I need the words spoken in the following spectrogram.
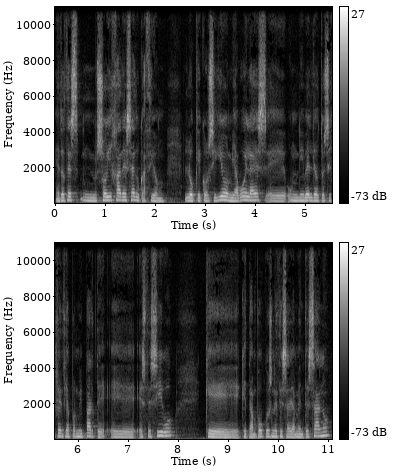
Entonces, mm, soy hija de esa educación. Lo que consiguió mi abuela es eh, un nivel de autoexigencia por mi parte eh, excesivo que, tampouco es necesariamente sano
